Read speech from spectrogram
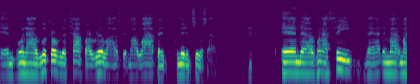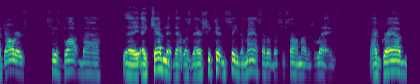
And when I look over the top, I realized that my wife had committed suicide. And uh, when I see that, and my, my daughter's, she was blocked by a, a cabinet that was there. She couldn't see the mass of it, but she saw her mother's legs. I grab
